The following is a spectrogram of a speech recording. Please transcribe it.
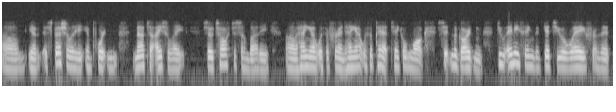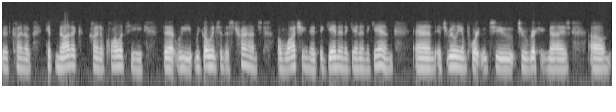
Um, you know, especially important not to isolate. So talk to somebody, uh, hang out with a friend, hang out with a pet, take a walk, sit in the garden, do anything that gets you away from that, that kind of hypnotic kind of quality that we, we go into this trance of watching it again and again and again. And it's really important to, to recognize um,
